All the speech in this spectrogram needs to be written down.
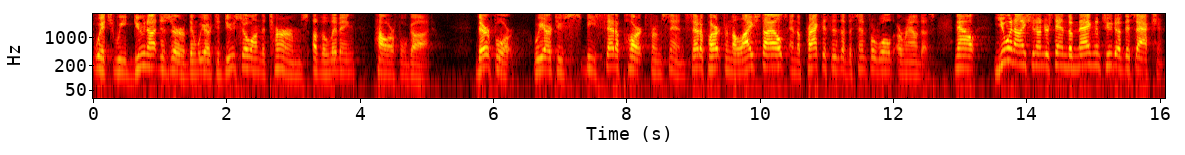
which we do not deserve, then we are to do so on the terms of the living, powerful God. Therefore, we are to be set apart from sin, set apart from the lifestyles and the practices of the sinful world around us. Now, you and I should understand the magnitude of this action,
